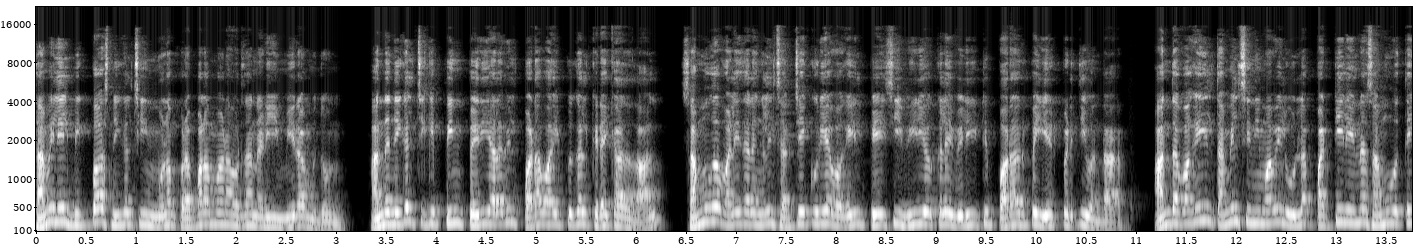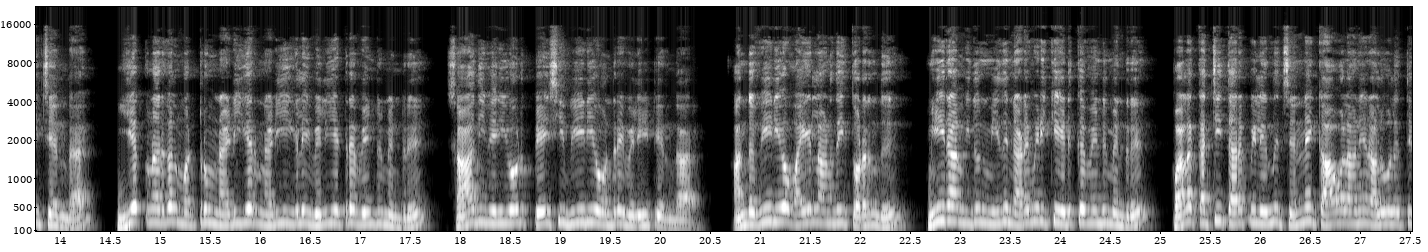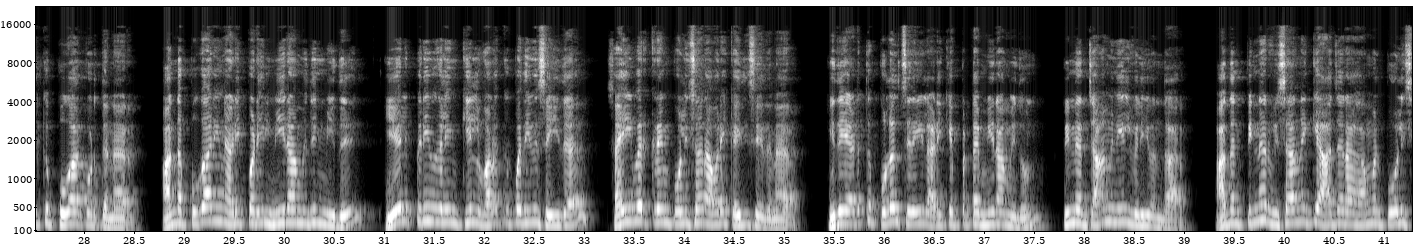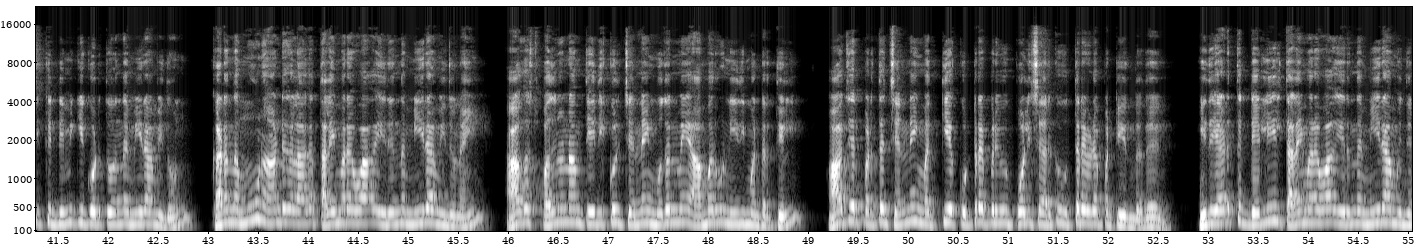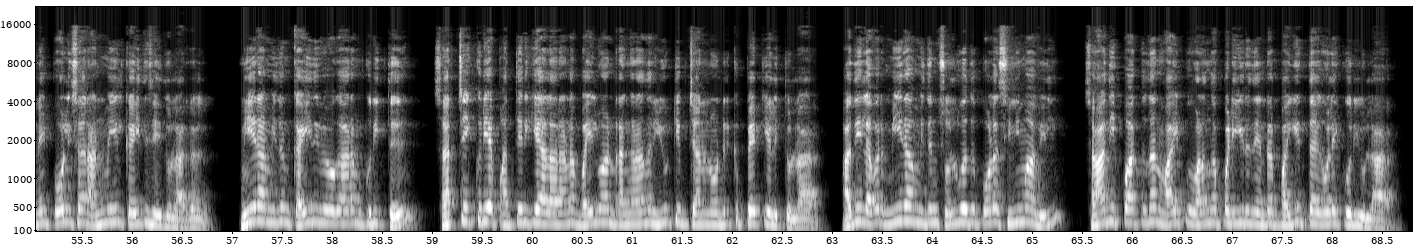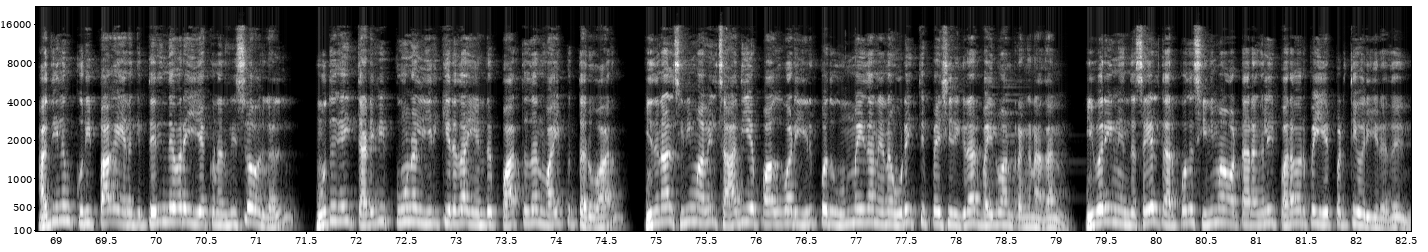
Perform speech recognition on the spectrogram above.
தமிழில் big pass நிகழ்ச்சியின் மூலம் பிரபலமானவர் தான் நடிகை மீரா மிதுன். அந்த நிகழ்ச்சிக்கு பின் பெரிய அளவில் பட வாய்ப்புகள் கிடைக்காததால் சமூக வலைதளங்களில் சர்ச்சைக்குரிய வகையில் பேசி வீடியோக்களை வெளியிட்டு பரபரப்பை ஏற்படுத்தி வந்தார். அந்த வகையில் தமிழ் சினிமாவில் உள்ள பட்டியலின சமூகத்தைச் சேர்ந்த இயக்குனர்கள் மற்றும் நடிகர் நடிகைகளை வெளியேற்ற வேண்டும் என்று சாதி வெறியோடு பேசி வீடியோ ஒன்றை வெளியிட்டிருந்தார். அந்த வீடியோ வைரலானதை தொடர்ந்து மீரா மிதுன் மீது நடவடிக்கை எடுக்க வேண்டும் என்று பல கட்சி தரப்பிலிருந்து சென்னை காவல் ஆணையர் அலுவலகத்திற்கு புகார் கொடுத்தனர். அந்த புகாரின் அடிப்படையில் மீராமிதின் மீது ஏழு பிரிவுகளின் கீழ் வழக்கு பதிவு செய்த சைபர் கிரைம் போலீசார் அவரை கைது செய்தனர். இதையடுத்து புழல் சிறையில் அடைக்கப்பட்ட மீராமிதுன் பின்னர் ஜாமீனில் வெளிவந்தார். அதன் பின்னர் விசாரணைக்கு ஆஜராகாமல் போலீசுக்கு டிமிக்கி கொடுத்து வந்த மீராமிதுன் கடந்த மூணு ஆண்டுகளாக தலைமறைவாக இருந்த மீராமிதுனை ஆகஸ்ட் பதினொன்றாம் தேதிக்குள் சென்னை முதன்மை அமர்வு நீதிமன்றத்தில் ஆஜர்படுத்த சென்னை மத்திய குற்றப்பிரிவு போலீசாருக்கு உத்தரவிடப்பட்டிருந்தது. இதையடுத்து டெல்லியில் தலைமறைவாக இருந்த மீராமிதுனை போலீசார் அண்மையில் கைது செய்துள்ளார்கள். மீரா மிதுன் கைது விவகாரம் குறித்து சர்ச்சைக்குரிய பத்திரிகையாளரான பைல்வான் ரங்கநாதன் யூடியூப் சேனல் ஒன்றிற்கு பேட்டியளித்துள்ளார் அதில் அவர் மீரா மிதுன் சொல்வது போல சினிமாவில் சாதி பார்த்துதான் வாய்ப்பு வழங்கப்படுகிறது என்ற பகிர் தகவலை கூறியுள்ளார். அதிலும் குறிப்பாக எனக்கு தெரிந்தவரை இயக்குனர் விசு அவர்கள் முதுகை தடவி பூனல் இருக்கிறதா என்று பார்த்துதான் வாய்ப்பு தருவார். இதனால் சினிமாவில் சாதிய பாகுபாடு இருப்பது உண்மைதான் என உடைத்து பேசியிருக்கிறார் பைல்வான் ரங்கநாதன். இவரின் இந்த செயல் தற்போது சினிமா வட்டாரங்களில் பரபரப்பை ஏற்படுத்தி வருகிறது.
